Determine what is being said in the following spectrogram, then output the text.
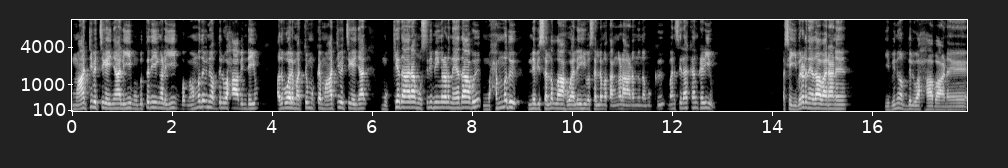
മാറ്റിവെച്ച് കഴിഞ്ഞാൽ ഈ മുബത്തദീങ്ങൾ ഈ മുഹമ്മദ് ബിൻ അബ്ദുൽ വഹാബിന്റെയും അതുപോലെ മറ്റുമൊക്കെ മാറ്റിവെച്ച് കഴിഞ്ഞാൽ മുഖ്യധാര മുസ്ലിമീങ്ങളുടെ നേതാവ് മുഹമ്മദ് നബി സല്ലാഹു അലഹി വസല്ലമ തങ്ങളാണെന്ന് നമുക്ക് മനസ്സിലാക്കാൻ കഴിയും. പക്ഷെ ഇവരുടെ നേതാവ് ആരാണ്? ഇബിനു അബ്ദുൽ വഹാബാണ്.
